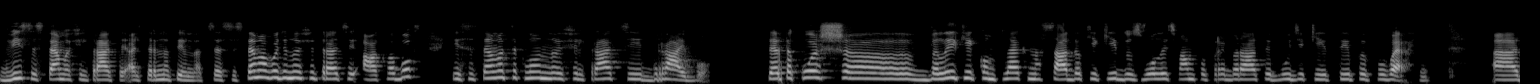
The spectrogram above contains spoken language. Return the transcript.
дві системи фільтрації альтернативна. Це система водяної фільтрації Aquabox і система циклонної фільтрації Drybox. Це також е, великий комплект насадок, який дозволить вам поприбирати будь-які типи поверхні. Е,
